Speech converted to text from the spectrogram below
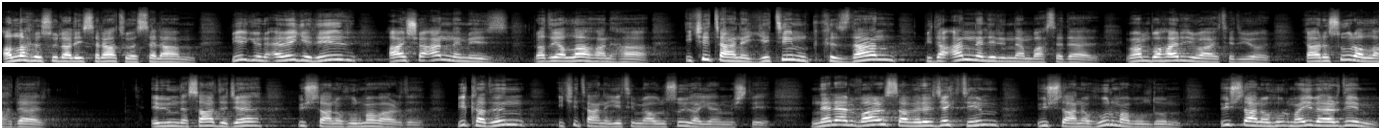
Allah Resulü Aleyhisselatü Vesselam bir gün eve gelir, Ayşe annemiz radıyallahu anha iki tane yetim kızdan bir de annelerinden bahseder. İmam Buhari rivayet ediyor. Ya Resulallah der, evimde sadece üç tane hurma vardı. Bir kadın iki tane yetim yavrusuyla gelmişti. Neler varsa verecektim, üç tane hurma buldum. Üç tane hurmayı verdim.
